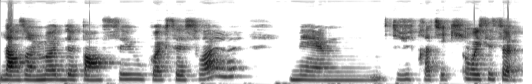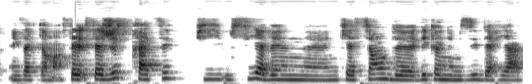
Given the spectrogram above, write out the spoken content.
dans un mode de pensée ou quoi que ce soit là. mais euh, C'est juste pratique. oui c'est ça exactement c'était juste pratique puis aussi il y avait une, une question de d'économiser derrière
